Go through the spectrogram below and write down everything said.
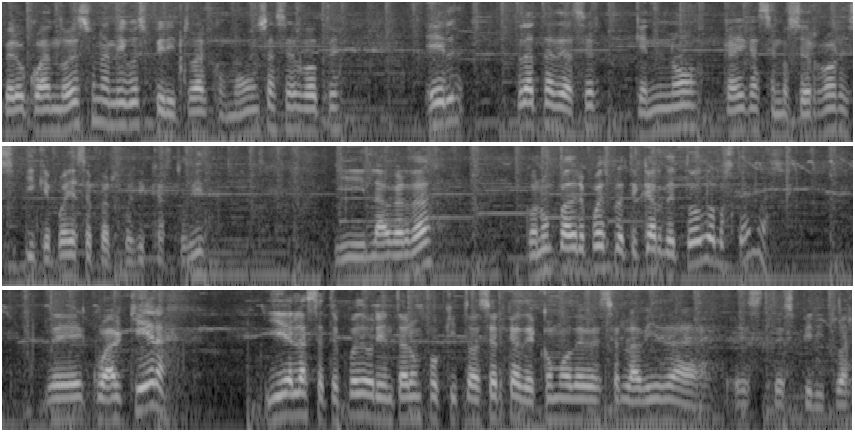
Pero cuando es un amigo espiritual como un sacerdote, él trata de hacer que no caigas en los errores y que vayas a perjudicar tu vida. Y la verdad, con un padre puedes platicar de todos los temas, de cualquiera. Y él hasta te puede orientar un poquito acerca de cómo debe ser la vida este, espiritual.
